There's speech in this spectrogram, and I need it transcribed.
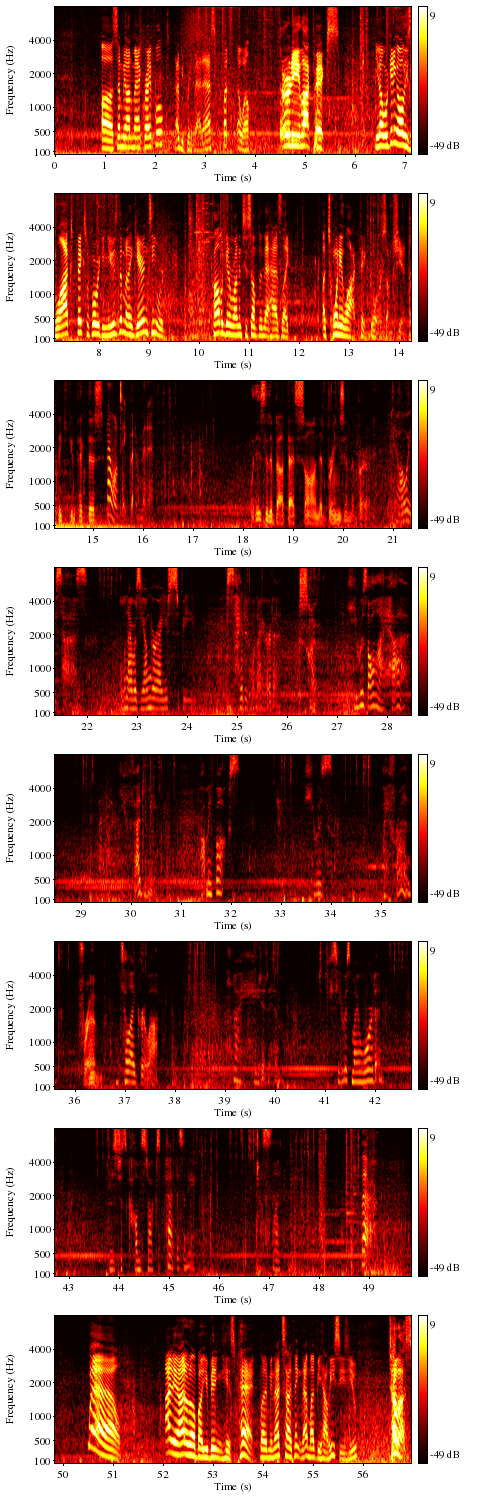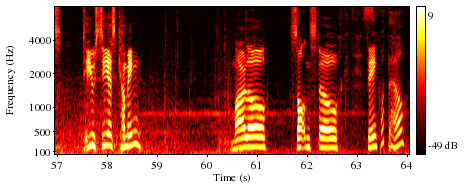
uh, semi-automatic rifle, that'd be pretty badass, but oh well. 30 lockpicks! You know, we're getting all these lockpicks before we can use them, and I guarantee we're probably going to run into something that has like a 20 lockpick door or some shit. Think you can pick this? That won't take but a minute. What is it about that song that brings in the bird? It always has. When I was younger, I used to be excited when I heard it. Excited. He was all I had. He fed me, brought me books. He was my friend Friend. until I grew up. And I hated him because he was my warden. He's just Comstock's pet, isn't he? Just like me. There. Well, I mean, I don't know about you being his pet, but I mean, that's how I think that might be how he sees you. Tell us, do you see us coming? Marlowe, Saltonstow, think, what the hell?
